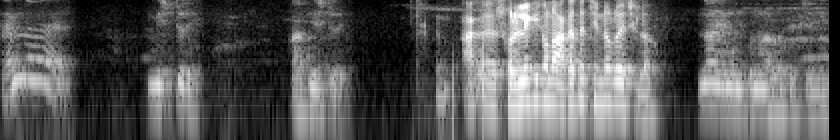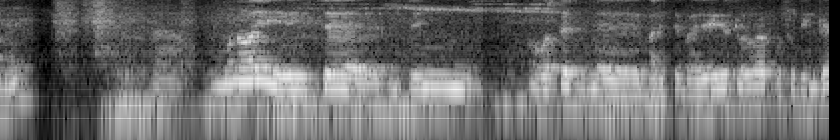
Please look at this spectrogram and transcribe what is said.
এমনি মিস্টুরি কাঠ মিস্টুরি শরীরে কি কোনো আঘাতের চিহ্ন রয়েছিল? না এমন কোনো আঘাতের চিহ্ন নেই। মনে হয় সে দিন অবস্থায় পশু দিনকে।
